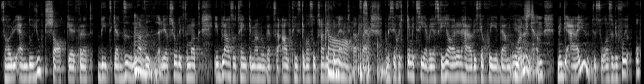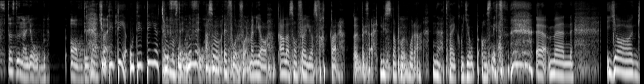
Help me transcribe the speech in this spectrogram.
så har du ändå gjort saker för att vidga dina mm. vyer. Jag tror liksom att ibland så tänker man nog att så här, allting ska vara så traditionellt. Ja, att så här, jag ska skicka mitt CV, jag ska göra det här och det ska ske i den Just. ordningen. Men det är ju inte så. Alltså, du får ju oftast dina jobb av ditt nätverk. Ja, det är det. Och det är det jag tror Eller måste... Får, nej, men, får, alltså, men, får och får. Men ja, alla som följer oss fattar. Det är så här, lyssna på mm. våra nätverk och jobbavsnitt. Eh, men jag...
